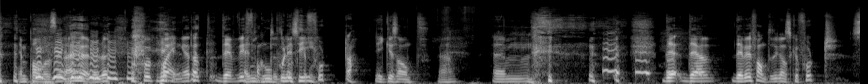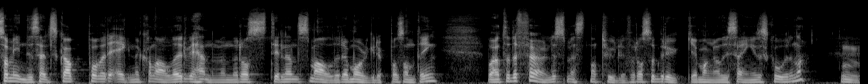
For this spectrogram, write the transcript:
En policy. Der hører du. For poenget er at det vi En fant ut ut ganske fort, da, ikke sant Ja. Um, det, det, det vi fant ut ganske fort, som indieselskap på våre egne kanaler, vi henvender oss til en smalere målgruppe og sånne ting, var at det føles mest naturlig for oss å bruke mange av disse engelske ordene. Mm.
